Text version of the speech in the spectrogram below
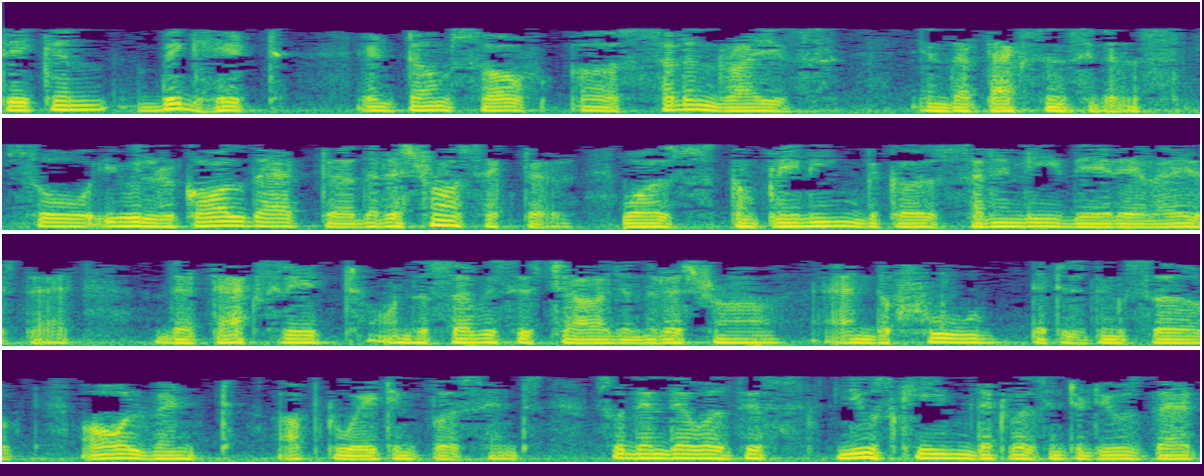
taken big hit in terms of a sudden rise in the tax incidence. So you will recall that uh, the restaurant sector was complaining because suddenly they realized that the tax rate on the services charge in the restaurant and the food that is being served all went up to 18%. So then there was this new scheme that was introduced that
